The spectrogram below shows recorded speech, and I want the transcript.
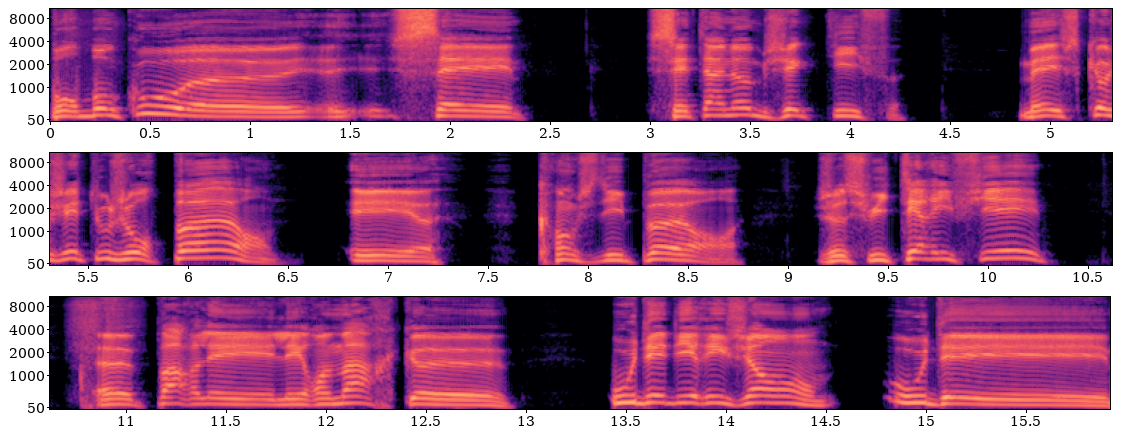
Pour beaucoup, euh, c'est c'est un objectif. Mais ce que j'ai toujours peur, et quand je dis peur, je suis terrifié par les, les remarques ou des dirigeants ou des,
